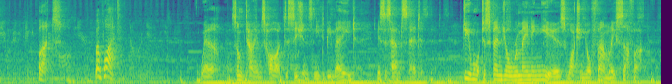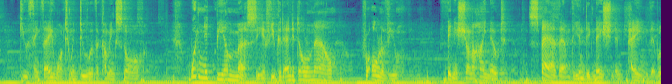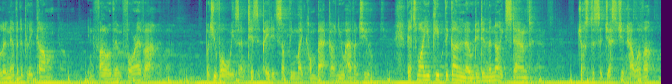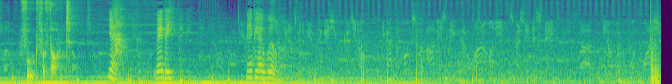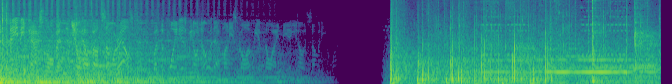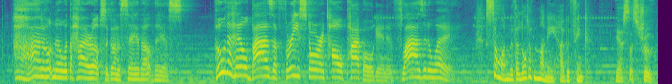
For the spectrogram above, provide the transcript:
But. But what? Well, sometimes hard decisions need to be made, Mrs. Hampstead. Do you want to spend your remaining years watching your family suffer? Do you think they want to endure the coming storm? Wouldn't it be a mercy if you could end it all now? For all of you. Finish on a high note. Spare them the indignation and pain that will inevitably come, and follow them forever. But you've always anticipated something might come back on you, haven't you? That's why you keep the gun loaded in the nightstand. Just a suggestion, however. Food for thought. Yeah, maybe. Maybe I will. Know what the higher ups are gonna say about this. Who the hell buys a three story tall pipe organ and flies it away? Someone with a lot of money, I would think. Yes, that's true.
